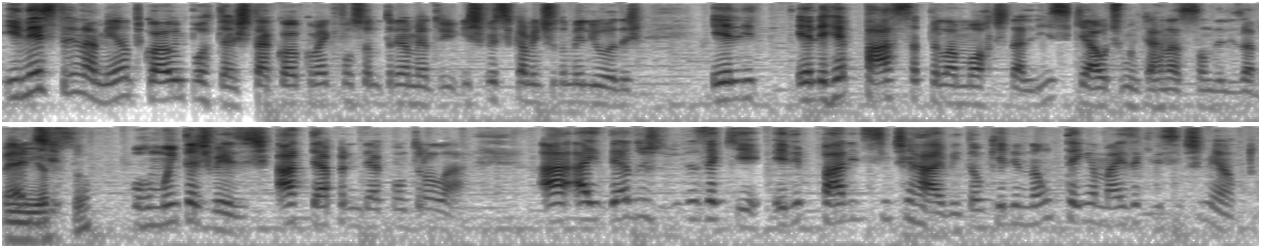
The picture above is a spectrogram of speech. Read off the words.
E nesse treinamento, qual é o importante, tá? Qual, como é que funciona o treinamento, especificamente do Meliodas? Ele, ele repassa pela morte da Alice, que é a última encarnação da Elizabeth, Isso. por muitas vezes, até aprender a controlar. A, a ideia dos druidas é que ele pare de sentir raiva, então que ele não tenha mais aquele sentimento.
